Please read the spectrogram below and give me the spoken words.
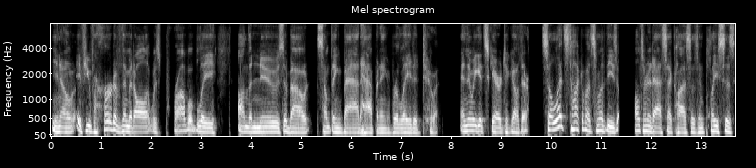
you know, if you've heard of them at all, it was probably on the news about something bad happening related to it. And then we get scared to go there. So let's talk about some of these alternate asset classes and places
